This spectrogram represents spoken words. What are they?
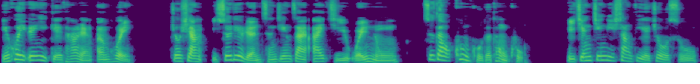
也会愿意给他人恩惠。就像以色列人曾经在埃及为奴，知道困苦的痛苦，已经经历上帝的救赎，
